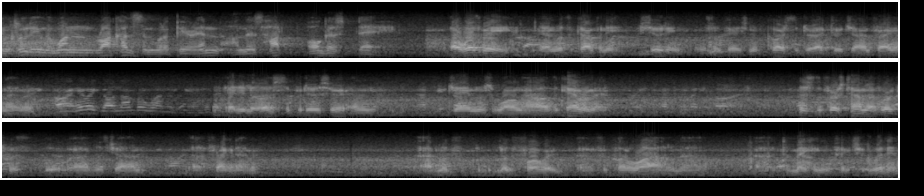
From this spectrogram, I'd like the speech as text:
including the one Rock Hudson will appear in on this hot August day. Oh, with me and with the company shooting this location, of course, the director, John Frankenheimer. All right, here we go, number one again. Eddie Lewis, the producer, and James Wong Howe, the cameraman. This is the first time I've worked with uh, with John uh, Frankenheimer. I've looked looked forward uh, for quite a while now uh, to making a picture with him.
